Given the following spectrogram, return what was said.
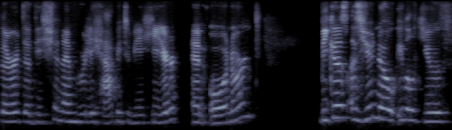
third edition, I'm really happy to be here and honored because as you know, Eval Youth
